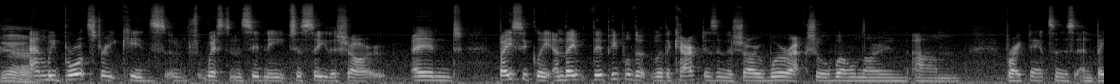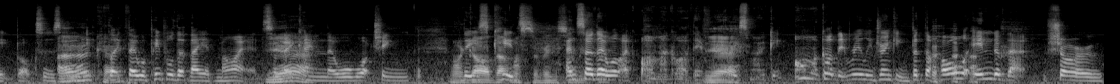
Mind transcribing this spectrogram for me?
Yeah. And we brought street kids of Western Sydney to see the show, and basically, and they the people that were the characters in the show were actual well-known um, breakdancers and beatboxers. Oh, and ah, okay. Like they were people that they admired. So Yeah. they came and they were watching My these God, kids. must have been and so they were like, oh my God, they're Yeah. really smoking. Oh my God, they're really drinking. But the whole end of that show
